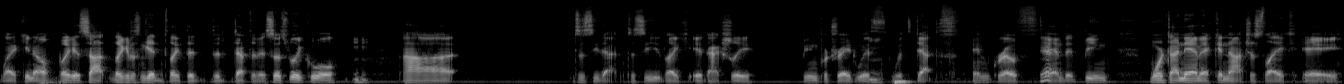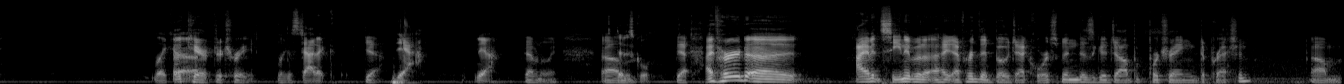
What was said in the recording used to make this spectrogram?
Like you know, like it's not like it doesn't get into like the the depth of it. So it's really cool Mhm. uh, to see that to see like it actually being portrayed with with depth and growth Mm. Yeah. and it being more dynamic and not just like a like a character trait like a static yeah yeah yeah. Definitely. Um, that is cool. yeah. I've heard uh i haven't seen it but I, i've heard that bojack horseman does a good job of portraying depression. Um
